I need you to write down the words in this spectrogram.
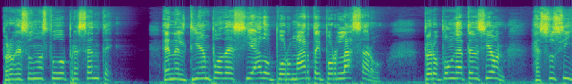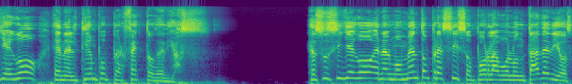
Pero Jesús no estuvo presente en el tiempo deseado por Marta y por Lázaro. Pero ponga atención, Jesús sí llegó en el tiempo perfecto de Dios. Jesús sí llegó en el momento preciso por la voluntad de Dios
